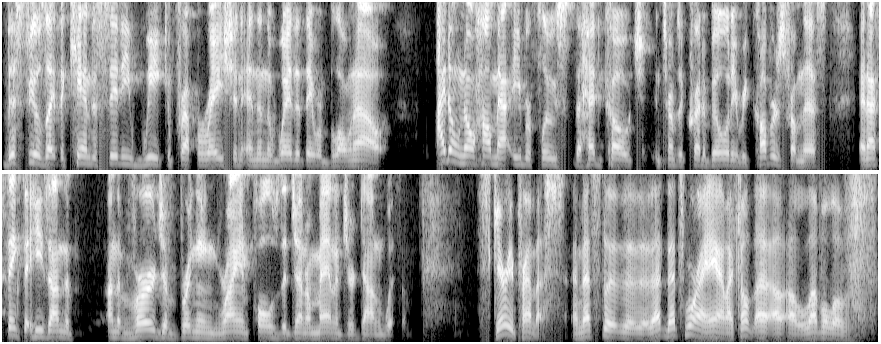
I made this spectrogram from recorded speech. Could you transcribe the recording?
This feels like the Kansas City week of preparation, and then the way that they were blown out. I don't know how Matt Eberflus, the head coach, in terms of credibility, recovers from this, and I think that he's on the on the verge of bringing Ryan Poles, the general manager, down with him scary premise, and that's the, the that that's where I am. I felt a, a, level of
